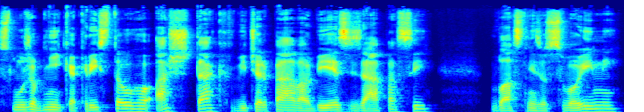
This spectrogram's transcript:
Služobníka Kristovho až tak vyčerpáva viesť zápasy vlastne so svojimi,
